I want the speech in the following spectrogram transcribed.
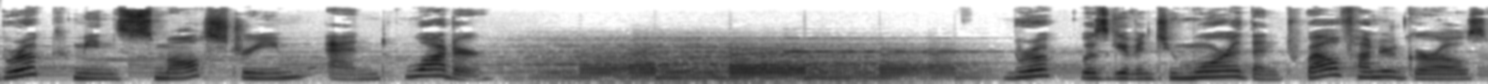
Brook means small stream and water. Brook was given to more than 1,200 girls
